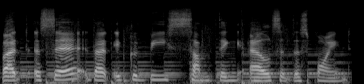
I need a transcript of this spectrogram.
but uh, say that it could be something else at this point.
